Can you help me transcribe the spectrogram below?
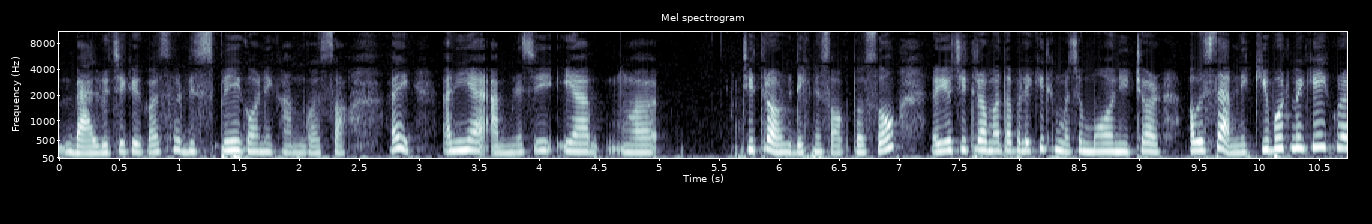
भ्यालु चाहिँ के गर्छ? डिस्प्ले गर्ने काम गर्छ। है? अनि यहाँ हामीले चाहिँ यहाँ चित्रहरू देख्न सक्दछौँ र यो चित्रमा तपाईँले के देख्नुहुन्छ मोनिटर अब जस्तै हामीले किबोर्डमा केही कुरा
